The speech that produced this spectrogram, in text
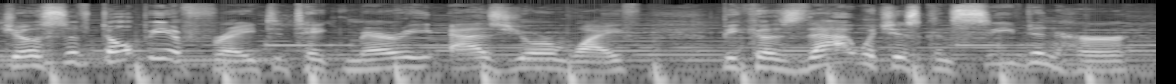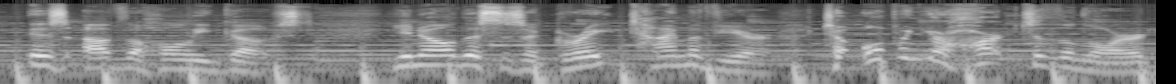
Joseph, don't be afraid to take Mary as your wife, because that which is conceived in her is of the Holy Ghost. You know, this is a great time of year to open your heart to the Lord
